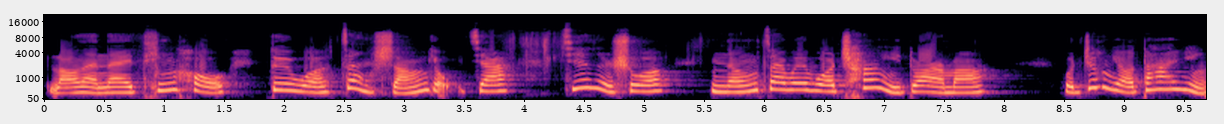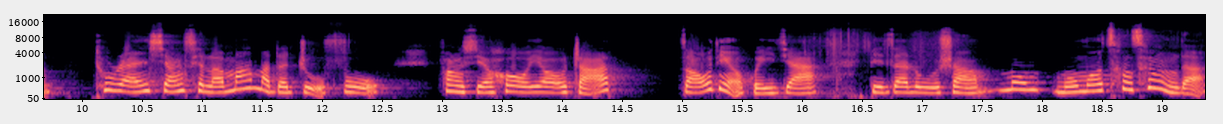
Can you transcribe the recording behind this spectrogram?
老奶奶听后对我赞赏有加，接着说：“你能再为我唱一段吗？”我正要答应。突然想起了妈妈的嘱咐，放学后要早早点回家，别在路上磨磨磨蹭蹭的。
